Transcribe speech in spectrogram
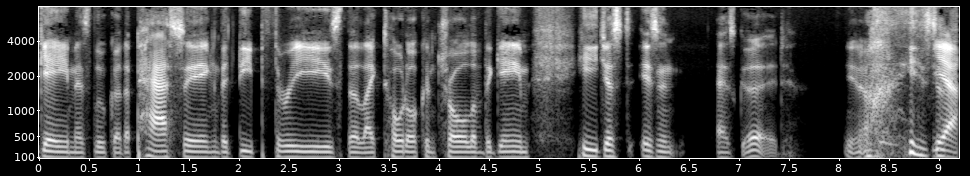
game as Luka, the passing, the deep threes, the like total control of the game. He just isn't as good. You know, he's just, Yeah,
